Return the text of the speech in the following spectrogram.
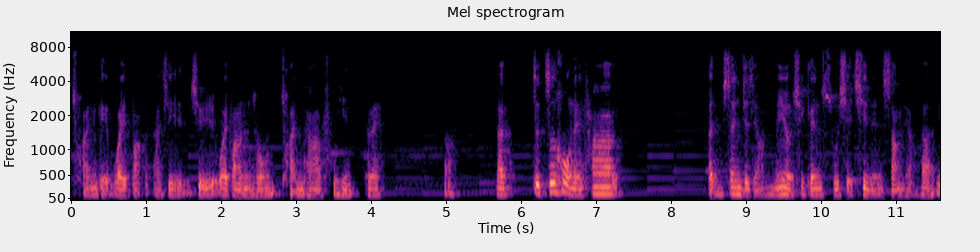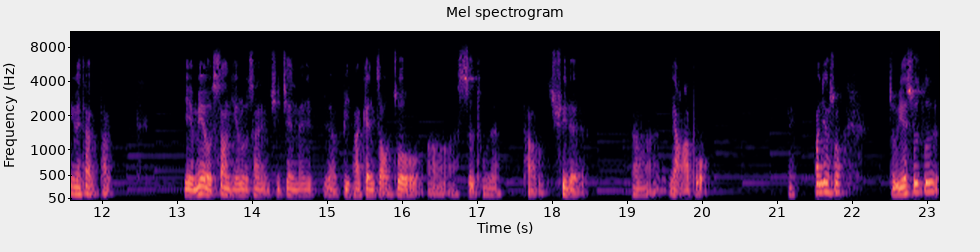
传给外邦，而且去外邦人中传他福音，对不对？那这之后呢？他本身就讲没有去跟属血气人商量啊，因为他他也没有上耶路撒冷去见那些比他更早做啊使徒的，他去了啊亚拉伯。换句话说，主耶稣都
